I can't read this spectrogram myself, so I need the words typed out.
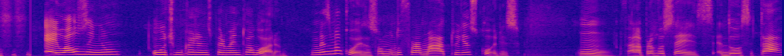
é igualzinho o último que a gente experimentou agora. Mesma coisa, só muda o formato e as cores. Hum, falar pra vocês, é doce, tá?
